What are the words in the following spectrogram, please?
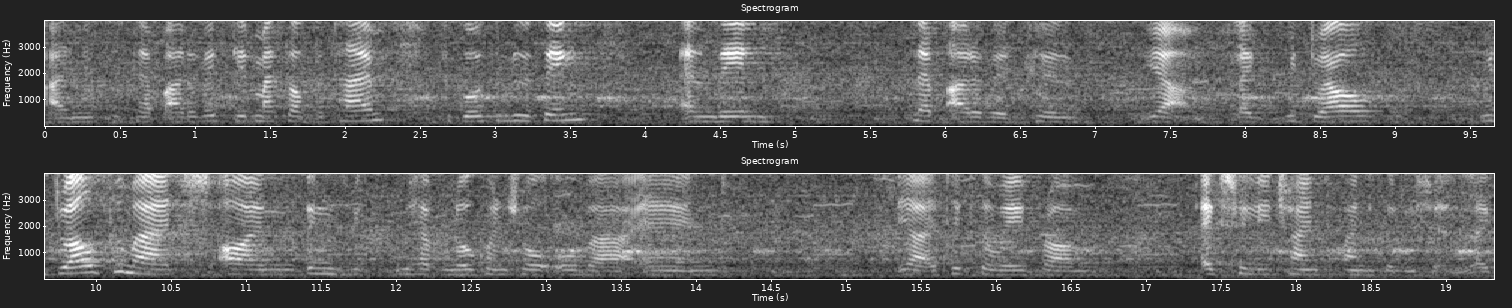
i need to snap out of it give myself the time to go through the thing and then snap out of it. Because yeah like we dwell we dwell too much on things we, we have no control over and yeah it takes away from actually trying to find a solution. Like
